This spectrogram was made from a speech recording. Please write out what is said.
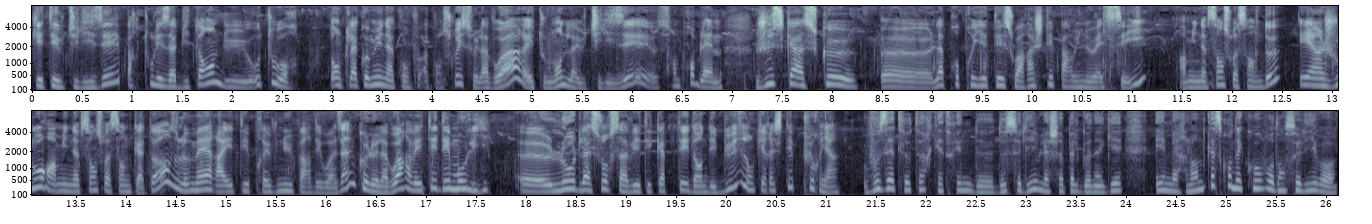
qui était utilisée par tous les habitants du autour. Donc la commune a, construit ce lavoir et tout le monde l'a utilisé euh, sans problème. Jusqu'à ce que euh, la propriété soit rachetée par une SCI en 1962. Et un jour, en 1974, le maire a été prévenu par des voisins que le lavoir avait été démoli. Euh, l'eau de la source avait été captée dans des bus, donc il restait plus rien. Vous êtes l'auteur, Catherine, de, de, ce livre, La Chapelle Gonaguet et Merland. Qu'est-ce qu'on découvre dans ce livre?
